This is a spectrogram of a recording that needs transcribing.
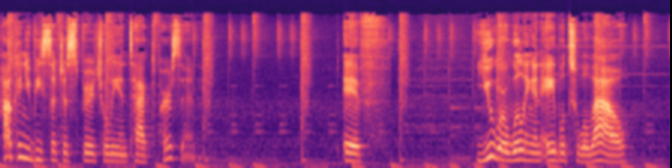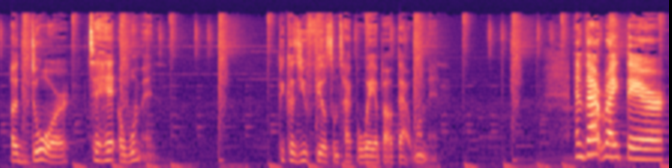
how can you be such a spiritually intact person? If you were willing and able to allow a door to hit a woman because you feel some type of way about that woman. And that right there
